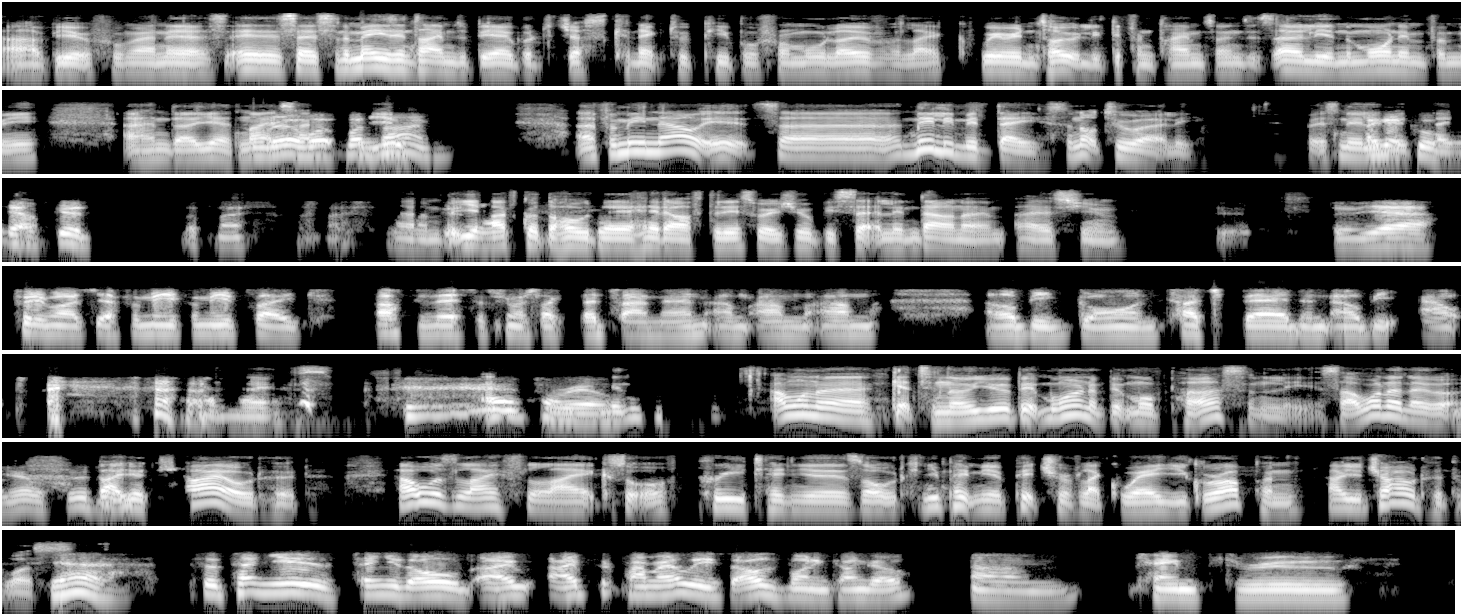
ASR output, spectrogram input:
Ah, beautiful, man. It's, it's, it's an amazing time to be able to just connect with people from all over. Like, we're in totally different time zones. It's early in the morning for me. And uh, yeah, night What, what time? Uh, for me now, it's uh, nearly midday, so not too early, but it's nearly okay, midday. Cool. Yeah, good. That's nice. That's nice. Um, but yeah, I've got the whole day ahead after this, whereas you'll be settling down, I, I assume. Yeah, pretty much. Yeah, for me, for me, it's like after this, it's pretty much like bedtime, man. I'm, I'm, I'm, I'll be gone, touch bed, and I'll be out. oh, nice. for real. I want to get to know you a bit more and a bit more personally. So I want to know yeah, good, about your childhood. How was life like, sort of pre ten years old? Can you paint me a picture of like where you grew up and how your childhood was? Yeah. So ten years, ten years old. I, I primarily, so I was born in Congo. Um, came through,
